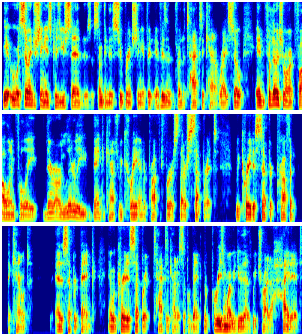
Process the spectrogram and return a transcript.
It, what's so interesting is because you said something that's super interesting. If it if it isn't for the tax account, right? So, and for those who aren't following fully, there are literally bank accounts we create under Profit First that are separate. We create a separate profit account at a separate bank, and we create a separate tax account at a separate bank. The reason why we do that is we try to hide it,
